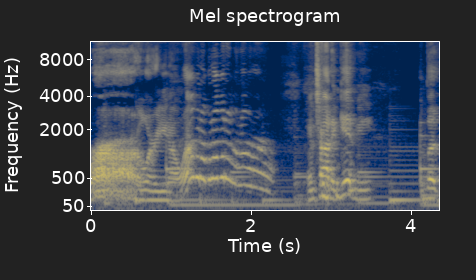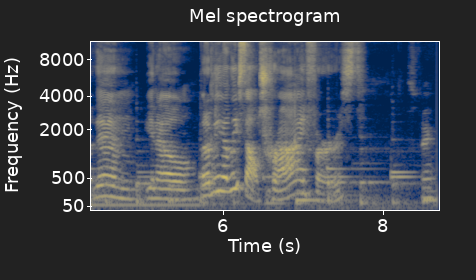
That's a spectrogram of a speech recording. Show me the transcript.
or you know, and try to get me. But then, you know, but I mean, at least I'll try first. It's fair.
